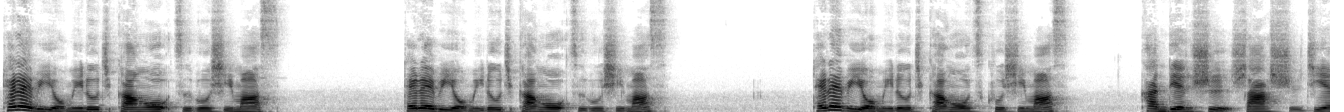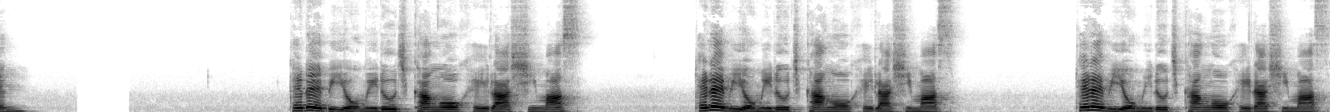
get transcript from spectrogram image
テレビを見る時間を潰します。テレビを見る時間を潰します。テレビを見る時間を尽くします。看電視殺時間。テレビを見る時間を減らします。テレビを見る時間を減らします。テレビを見る時間を減らします。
